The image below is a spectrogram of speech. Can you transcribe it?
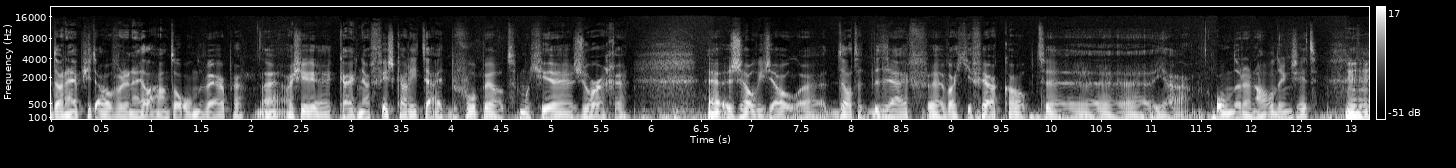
dan heb je het over een heel aantal onderwerpen. als je kijkt naar fiscaliteit bijvoorbeeld, moet je zorgen sowieso dat het bedrijf wat je verkoopt ja, onder een holding zit. Mhm.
